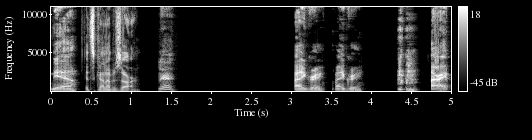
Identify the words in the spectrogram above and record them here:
Yeah. It's kind of bizarre. Yeah. I agree. I agree. All right.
